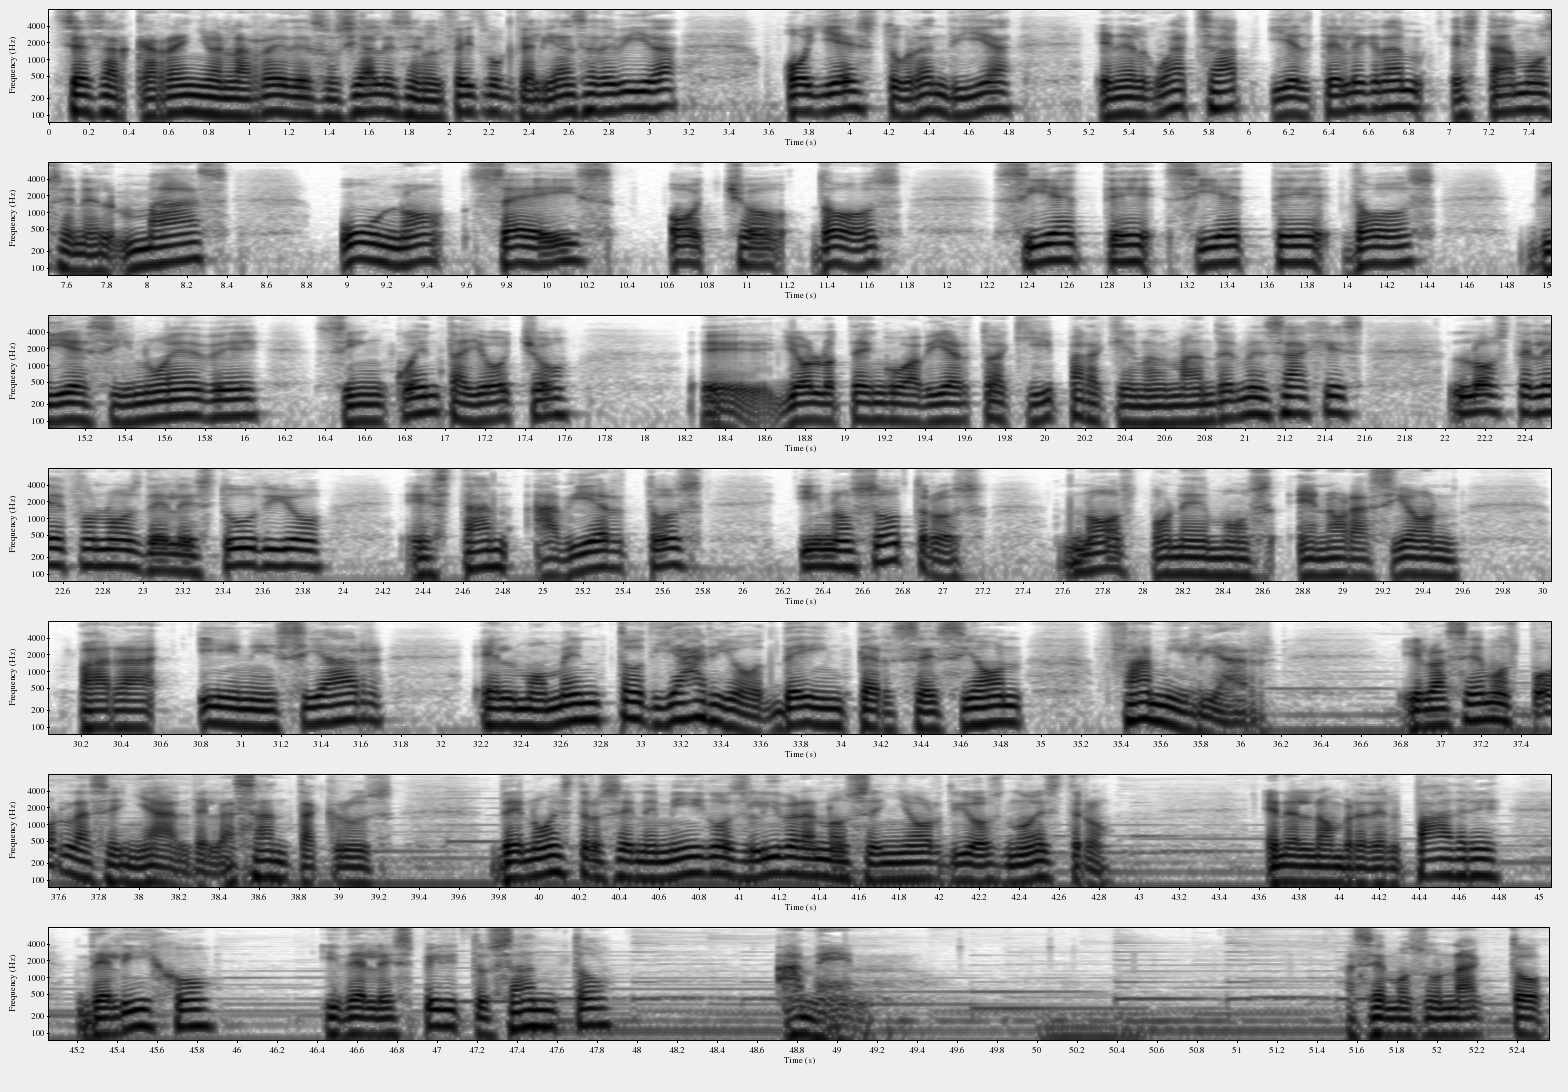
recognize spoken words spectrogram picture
César Carreño en las redes sociales, en el Facebook de Alianza de Vida. Hoy es tu gran día. En el WhatsApp y el Telegram estamos en el más 1 6 8 2 7 7 2 19 58. yo lo tengo abierto aquí para que nos manden mensajes. Los teléfonos del estudio están abiertos y nosotros nos ponemos en oración para iniciar el momento diario de intercesión familiar. Y lo hacemos por la señal de la Santa Cruz. De nuestros enemigos, líbranos Señor Dios nuestro. En el nombre del Padre, del Hijo y del Espíritu Santo. Amén. Hacemos un acto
